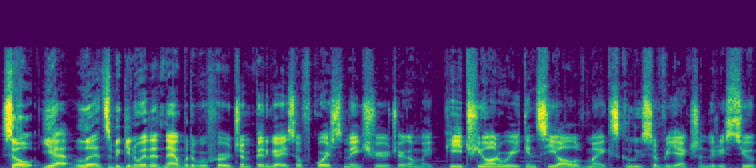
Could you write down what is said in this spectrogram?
So yeah, let's begin with it now. But before we jump in, guys, of course, make sure you check out my Patreon where you can see all of my exclusive reaction videos to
